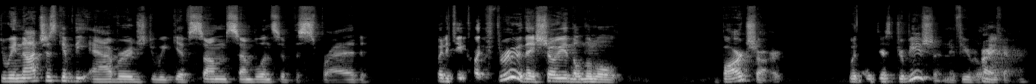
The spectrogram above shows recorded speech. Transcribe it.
do we not just give the average? Do we give some semblance of the spread? But if you click through, they show you the mm-hmm. little bar chart with the distribution if you really right. care.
